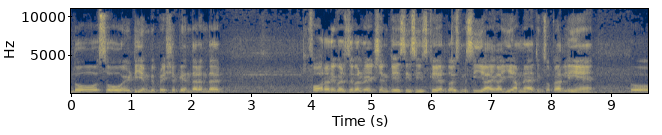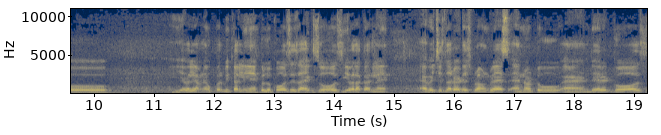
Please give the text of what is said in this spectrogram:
दो सौ ए टी एम के प्रेशर के अंदर अंदर। फॉर अ रिवर्सिबल रिएक्शन के सी सी स्केयर तो इसमें सी आएगा ये हमने आई थिंक सो कर लिए हैं। तो ये वाले हमने ऊपर भी कर लिए हैं। ग्लूकोज इज़ एक्जोज ये वाला कर लें which is the reddish brown gas N O two and there it goes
